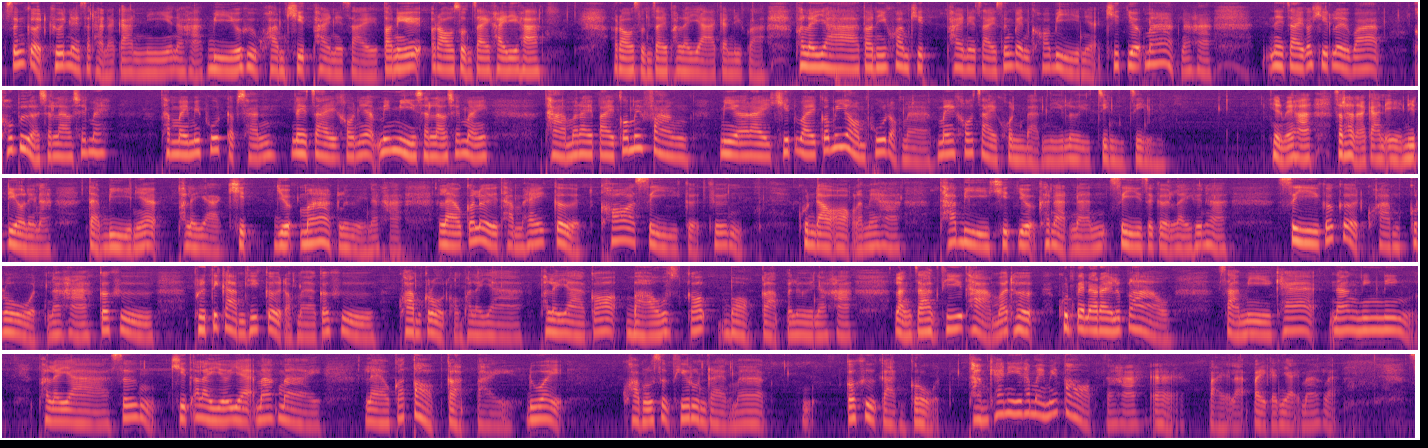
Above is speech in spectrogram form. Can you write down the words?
ซึ่งเกิดขึ้นในสถานการณ์นี้นะคะ B ก็คือความคิดภายในใจ ตอนนี้เราสนใจใครดีคะเราสนใจภรรยากันดีกว่า ภรรยาตอนนี้ความคิดภายในใจซึ่งเป็นข้อ B เนี่ยคิดเยอะมากนะคะ ในใจก็คิดเลยว่าเขาเบื่อฉันแล้วใช่ไหม ทำไมไม่พูดกับฉัน ในใจเขาเนี่ยไม่มีฉันแล้วใช่ไหม ถามอะไรไปก็ไม่ฟัง มีอะไรคิดไว้ก็ไม่ยอมพูดออกมา ไม่เข้าใจคนแบบนี้เลยจริง ๆ เห็นไหมคะ สถานการณ์ A นิดเดียวเลยนะ แต่ B เนี่ยภรรยาคิดเยอะมากเลยนะคะ แล้วก็เลยทำให้เกิดข้อ C เกิดขึ้น คุณเดาออกแล้วไหมคะ ถ้า B คิดเยอะขนาดนั้น C จะเกิดอะไรขึ้นคะ C ก็เกิดความโกรธนะคะ ก็คือพฤติกรรมที่เกิดออกมาก็คือ ความโกรธของภรรยา ภรรยาก็เบลส์ก็บอกกลับไปเลยนะคะ หลังจากที่ถามว่าเธอคุณเป็นอะไรหรือเปล่า สามีแค่นั่งนิ่งๆ ภรรยาซึ่งคิดอะไรเยอะแยะมากมาย แล้วก็ตอบกลับไปด้วยความรู้สึกที่รุนแรงมาก ก็คือการโกรธถามแค่นี้ทำไมไม่ตอบนะคะอ่าไปละไปกันใหญ่มากแหละ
